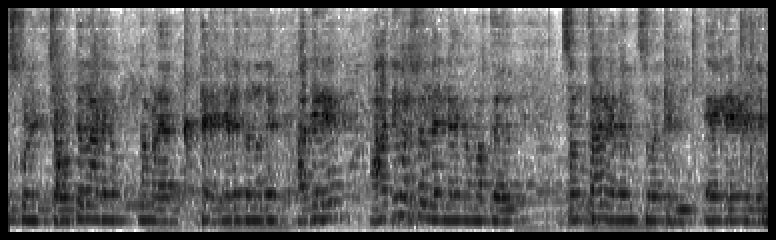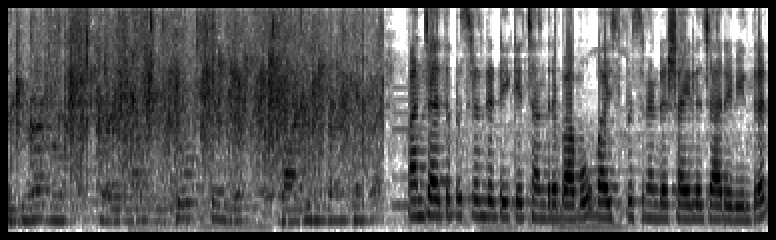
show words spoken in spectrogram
സ്കൂളിൽ ചവിട്ടുനാടകം നമ്മൾ തിരഞ്ഞെടുക്കുന്നത്. അതിന് ആദ്യ വർഷം തന്നെ നമുക്ക് സംസ്ഥാന കലോത്സവത്തിൽ എ ലഭിക്കുക എന്ന് പറയുന്ന ഏറ്റവും വലിയ ഭാഗ്യമുണ്ടായിട്ടുണ്ട് panchayat president T K Chandrababu vice president Shailaja Raveendran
